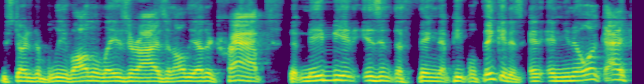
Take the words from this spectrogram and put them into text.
who started to believe all the laser eyes and all the other crap that maybe it isn't the thing that people think it is. And, and you know what, guy?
